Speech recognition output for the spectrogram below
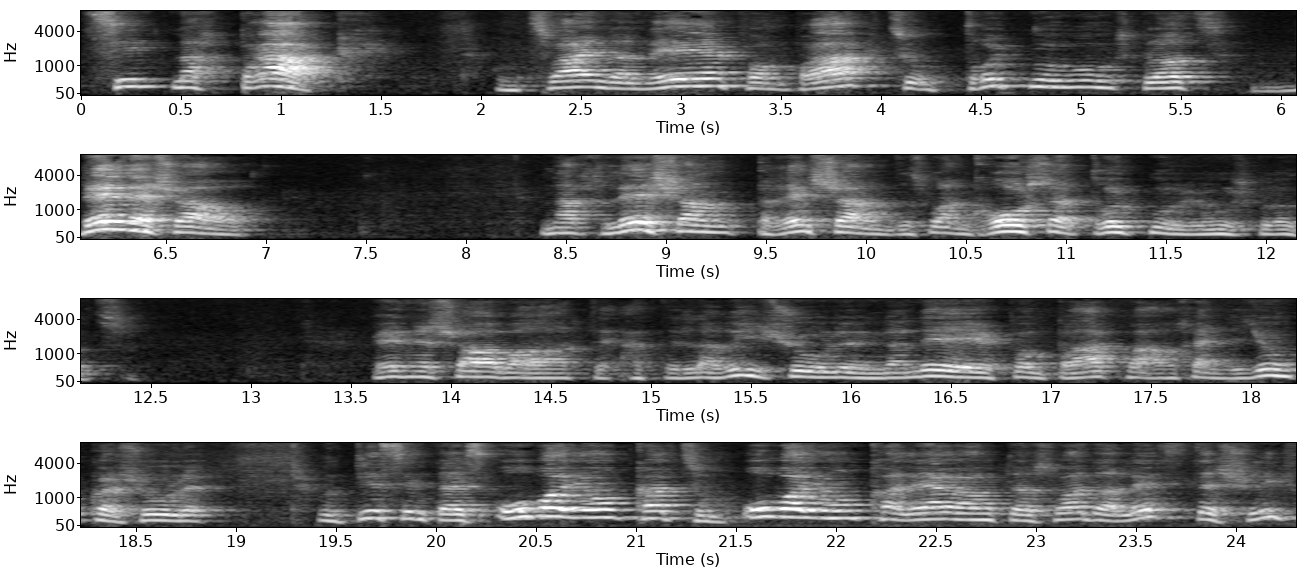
sind nach Prag. Und zwar in der Nähe von Prag zum Drückenübungsplatz Beneschau. Nach Leschan, Breschan, das war ein großer Drückenübungsplatz. Beneschau war die Artillerieschule in der Nähe von Prag, war auch eine Junkerschule. Und wir sind als Oberjunker zum Oberjunkerlehrgang, das war der letzte Schliff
